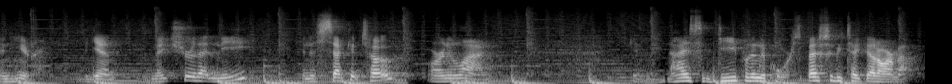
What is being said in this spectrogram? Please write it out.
and here. Again, make sure that knee and the second toe are in line. Get nice and deep within the core, especially if you take that arm out.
